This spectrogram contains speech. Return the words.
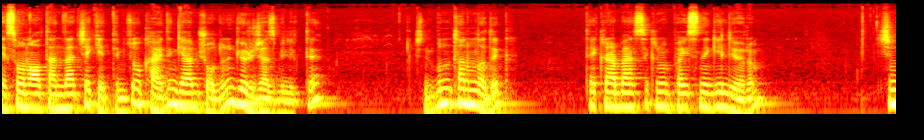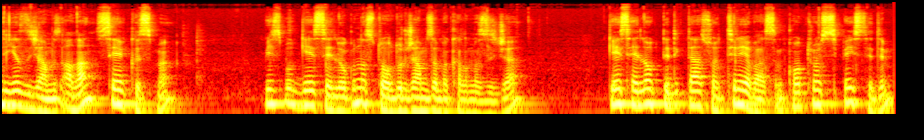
S16'dan check ettiğimizde o kaydın gelmiş olduğunu göreceğiz birlikte. Şimdi bunu tanımladık. Tekrar ben screen'in payısına geliyorum. Şimdi yazacağımız alan save kısmı. Biz bu gs log'u nasıl dolduracağımıza bakalım hızlıca. gs log dedikten sonra tire'ye bastım. Ctrl space dedim.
